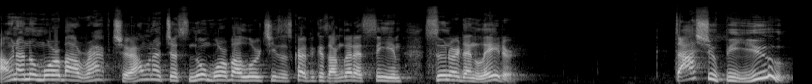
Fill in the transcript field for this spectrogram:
I want to know more about rapture. I want to just know more about Lord Jesus Christ because I'm going to see Him sooner than later. That should be you.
